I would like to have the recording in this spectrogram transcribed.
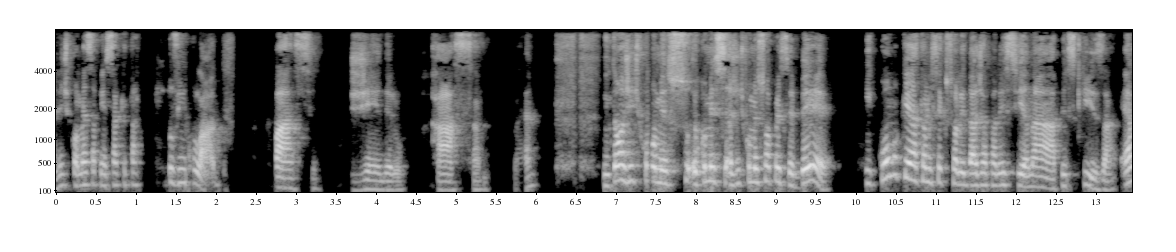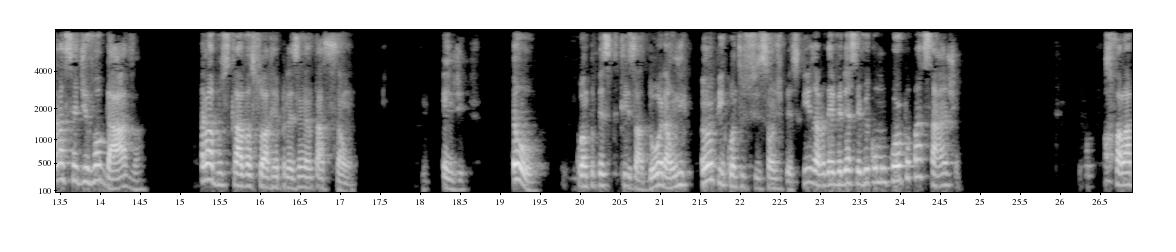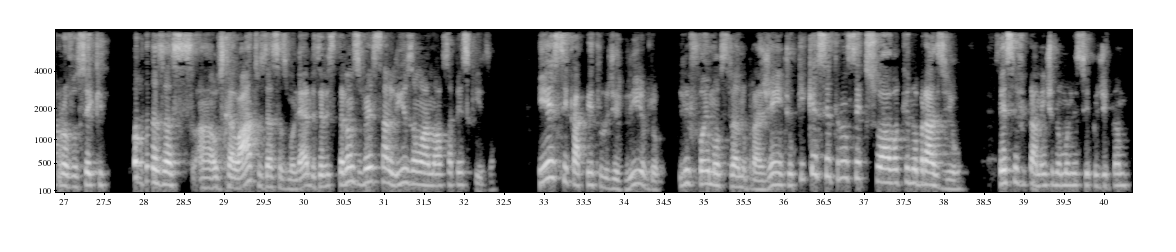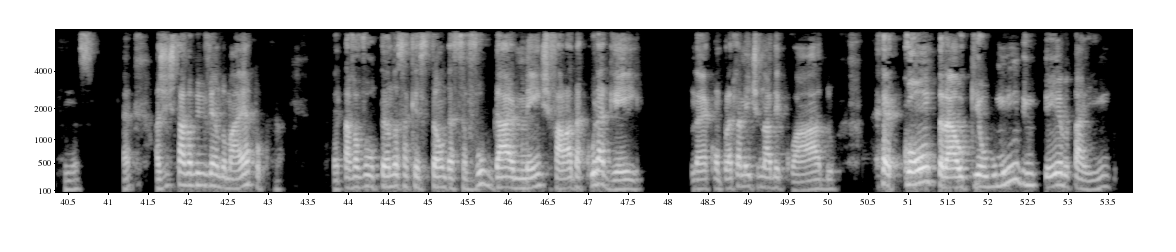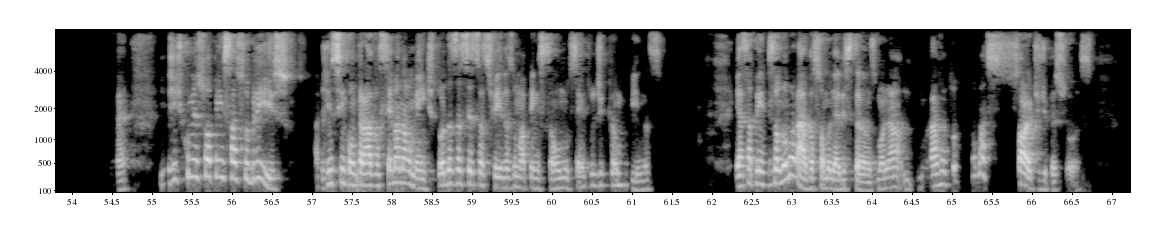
A gente começa a pensar que está tudo vinculado. Classe, gênero, raça. Né? Então a gente começou, eu comecei, a gente começou a perceber que como que a transexualidade aparecia na pesquisa, ela se advogava. ela buscava sua representação. Entende? Eu, enquanto pesquisadora, a Unicamp, enquanto instituição de pesquisa, ela deveria servir como um corpo-passagem. Eu posso falar para você que todos os relatos dessas mulheres, eles transversalizam a nossa pesquisa. E esse capítulo de livro, ele foi mostrando para gente o que é ser transexual aqui no Brasil, especificamente no município de Campinas. Né? A gente estava vivendo uma época, estava né, voltando essa questão dessa vulgarmente falada cura gay, né? completamente inadequado, é, contra o que o mundo inteiro está indo. Né? E a gente começou a pensar sobre isso. A gente se encontrava semanalmente, todas as sextas-feiras, numa pensão no centro de Campinas. E essa pensão não morava só mulheres trans, moravam toda uma sorte de pessoas.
